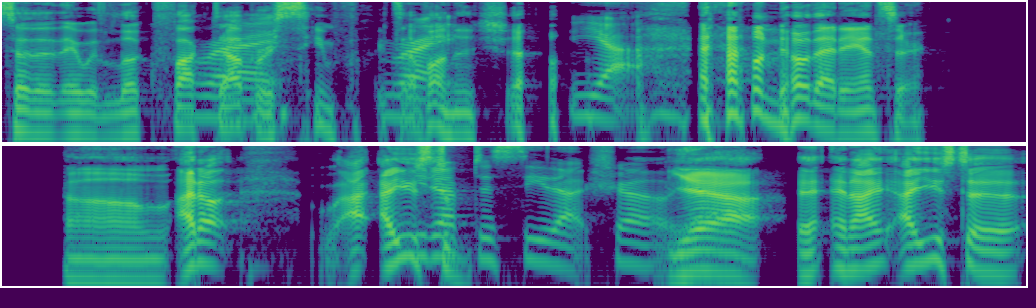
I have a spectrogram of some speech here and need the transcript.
so that they would look fucked up or seem fucked up on the show Yeah. and i don't know that answer um i don't i, I You'd used to have to see that show. yeah, a- and I, I used to,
